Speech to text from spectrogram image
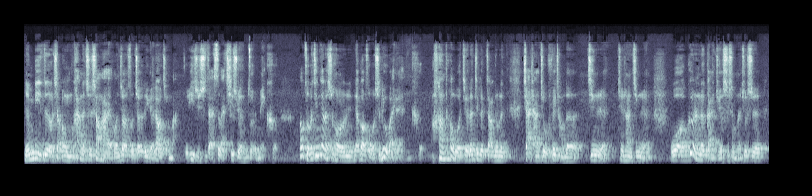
人民币这个上我们看的是上海黄金交易所交易的原料金嘛，就一直是在四百七十元左右每克。那我走到金店的时候，人家告诉我是六百元一克，那我觉得这个当中的价差就非常的惊人，非常惊人。我个人的感觉是什么呢？就是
